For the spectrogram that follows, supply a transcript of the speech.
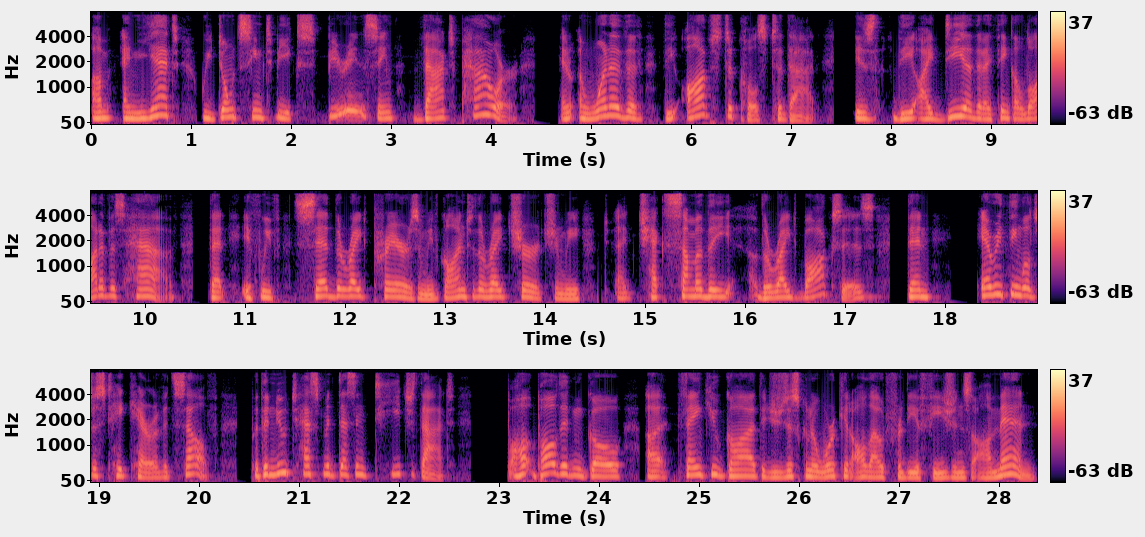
Um, and yet we don't seem to be experiencing that power. And, and one of the, the obstacles to that is the idea that I think a lot of us have that if we've said the right prayers and we've gone to the right church and we uh, check some of the the right boxes, then everything will just take care of itself. But the New Testament doesn't teach that. Paul, Paul didn't go, uh, "Thank you, God, that you're just going to work it all out for the Ephesians. Amen."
